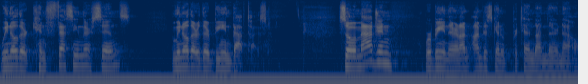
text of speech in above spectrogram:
We know they're confessing their sins. And we know that they're being baptized. So imagine we're being there, and I'm, I'm just going to pretend I'm there now.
